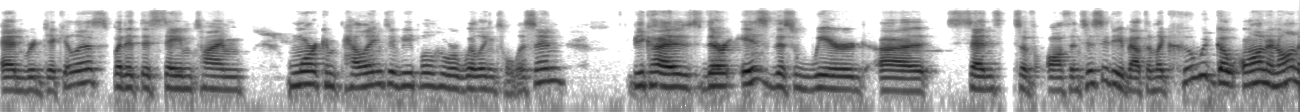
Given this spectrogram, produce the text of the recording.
and ridiculous, but at the same time more compelling to people who are willing to listen because there is this weird uh, sense of authenticity about them. Like, who would go on and on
